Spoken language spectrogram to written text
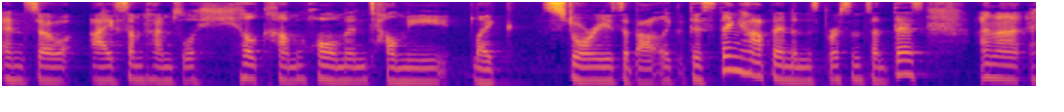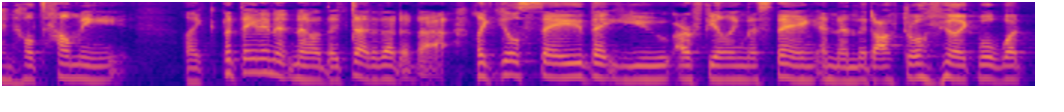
And so I sometimes will, he'll come home and tell me like stories about like this thing happened and this person said this. And, uh, and he'll tell me like, but they didn't know that da da da da da. Like you'll say that you are feeling this thing and then the doctor will be like, well, what,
